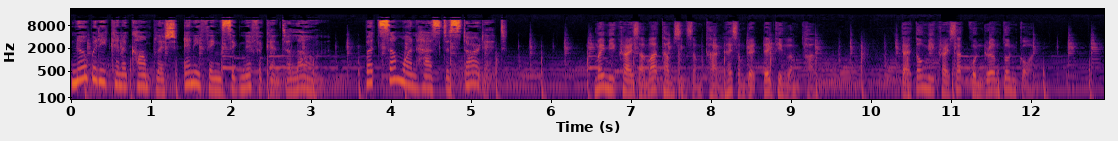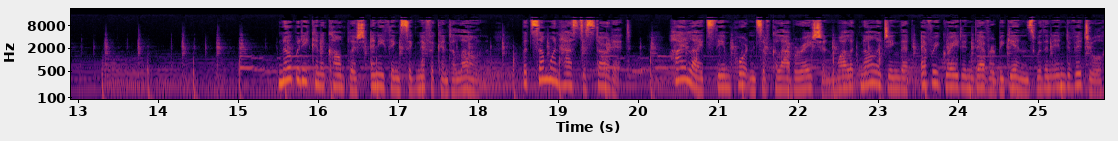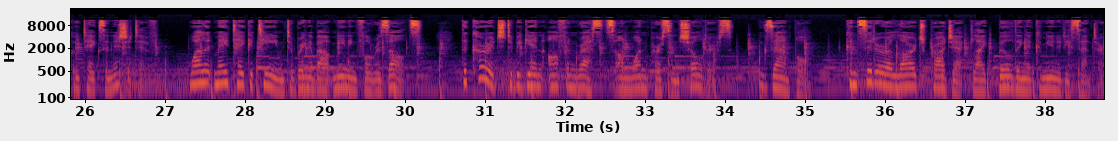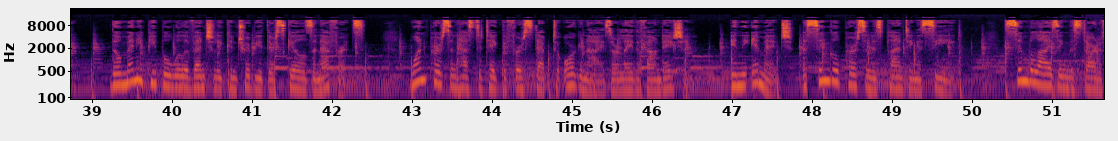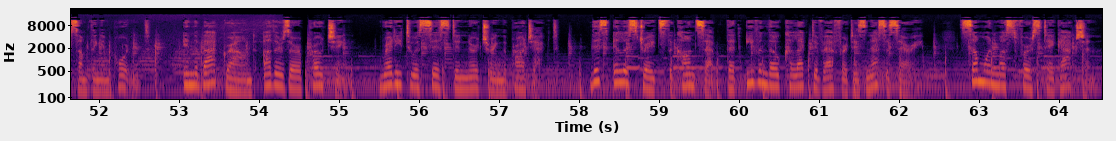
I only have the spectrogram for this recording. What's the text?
Nobody can accomplish anything significant alone. But someone has to start it. ไม่มีใครสามารถทำสิ่งสำคัญให้สำเร็จได้เพียงลำพัง แต่ต้องมีใครสักคนเริ่มต้นก่อน Nobody can accomplish anything significant alone, but someone has to start it. Highlights the importance of collaboration while acknowledging that every great endeavor begins with an individual who takes initiative. While it may take a team to bring about meaningful results, the courage to begin often rests on one person's shoulders. Example Consider a large project like building a community center. Though many people will eventually contribute their skills and efforts, one person has to take the first step to organize or lay the foundation. In the image, a single person is planting a seed, symbolizing the start of something important. In the background, others are approaching, ready to assist in nurturing the project. This illustrates the concept that even though collective effort is necessary, someone must first take action.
